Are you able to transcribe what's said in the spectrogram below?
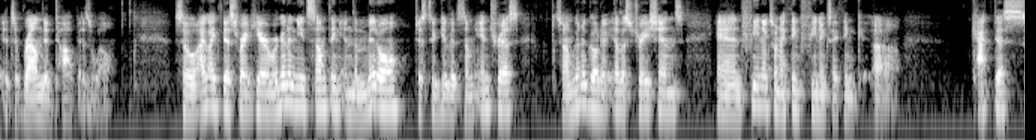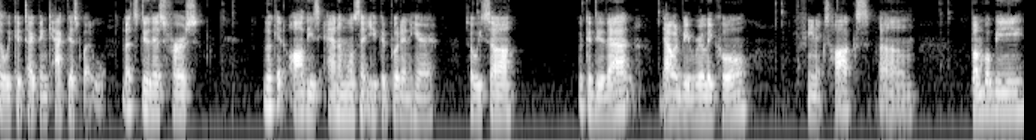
it's a rounded top as well. So I like this right here. We're gonna need something in the middle just to give it some interest. So I'm gonna go to illustrations and Phoenix, when I think Phoenix, I think uh, cactus. So we could type in cactus, but let's do this first. Look at all these animals that you could put in here. So we saw we could do that. That would be really cool. Phoenix Hawks. Um, Bumblebee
